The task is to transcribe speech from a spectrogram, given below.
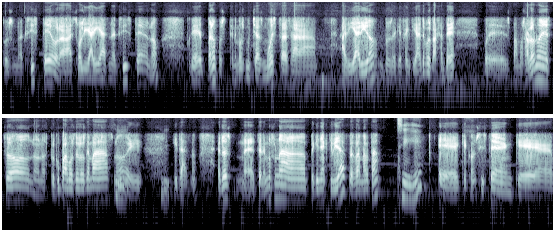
pues no existe o la solidaridad no existe no porque bueno pues tenemos muchas muestras a, a diario pues de que efectivamente pues la gente pues vamos a lo nuestro no nos preocupamos de los demás no y, y tal no entonces eh, tenemos una pequeña actividad verdad Marta Sí. eh, que consiste en que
